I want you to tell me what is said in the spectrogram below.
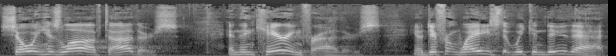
showing His love to others, and then caring for others you know, different ways that we can do that.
